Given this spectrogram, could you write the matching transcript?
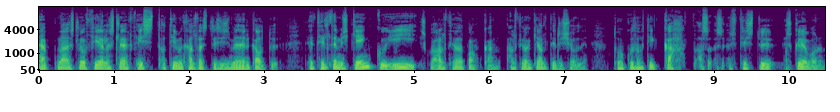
efnaðslega og félagslega fyrst á tíma kaldastriði sem þeir gáttu þeir til dæmis gengu í sko, alþjóðabankan, alþjóðagjaldir í sjóðin, tóku þátt í gatt fyrstu skrefunum.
